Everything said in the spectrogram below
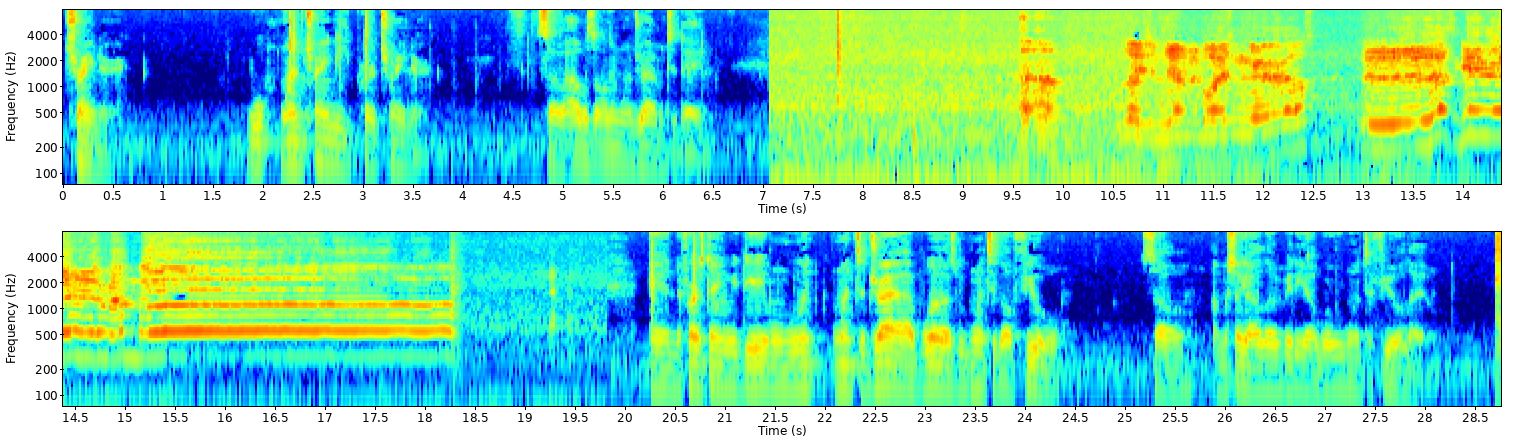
trainer. One trainee per trainer. So I was the only one driving today. Um, ladies and gentlemen, boys and girls, let's get ready to rumble! And the first thing we did when we went, went to drive was we went to go fuel. So I'm gonna show y'all a little video where we went to fuel at.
